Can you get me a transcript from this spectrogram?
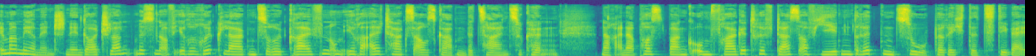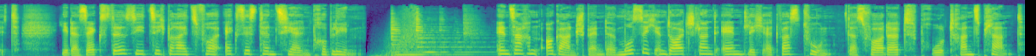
Immer mehr Menschen in Deutschland müssen auf ihre Rücklagen zurückgreifen, um ihre Alltagsausgaben bezahlen zu können. Nach einer Postbank-Umfrage trifft das auf jeden Dritten zu, berichtet die Welt. Jeder Sechste sieht sich bereits vor existenziellen Problemen. In Sachen Organspende muss sich in Deutschland endlich etwas tun. Das fordert Pro Transplant.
